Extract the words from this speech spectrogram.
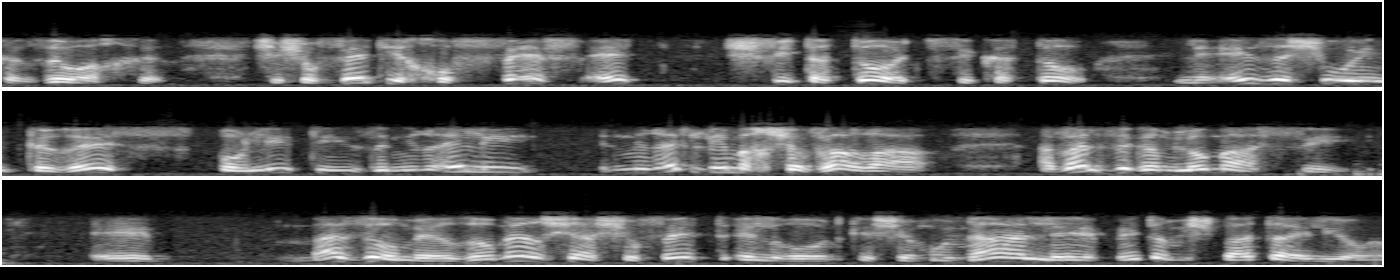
כזה או אחר. ששופט יכופף את שפיטתו, את פסיקתו, לאיזשהו אינטרס פוליטי, זה נראה לי נראית לי מחשבה רעה, אבל זה גם לא מעשי. אה, מה זה אומר? זה אומר שהשופט אלרון, כשמונה לבית המשפט העליון,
